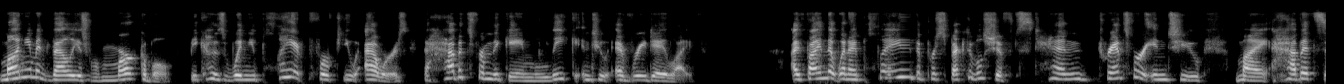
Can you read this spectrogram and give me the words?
Monument Valley is remarkable because when you play it for a few hours, the habits from the game leak into everyday life. I find that when I play, the perspectival shifts tend transfer into my habits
